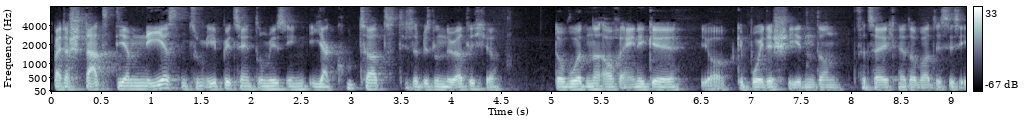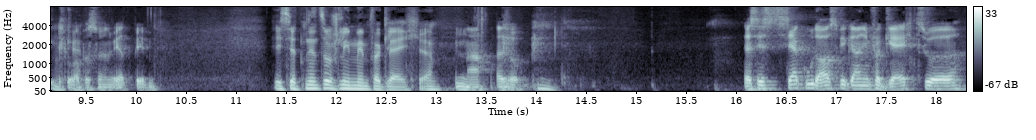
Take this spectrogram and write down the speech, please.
bei der Stadt, die am nähersten zum Epizentrum ist, in Yakutat, die ist ein bisschen nördlicher, da wurden auch einige ja, Gebäudeschäden dann verzeichnet, aber das ist eh klar okay. bei so einem Erdbeben. Ist jetzt nicht so schlimm im Vergleich, ja. Na, also es ist sehr gut ausgegangen im Vergleich zur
